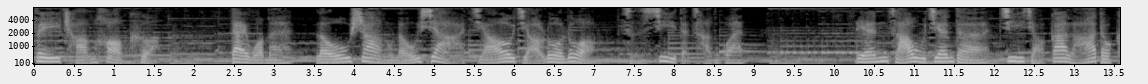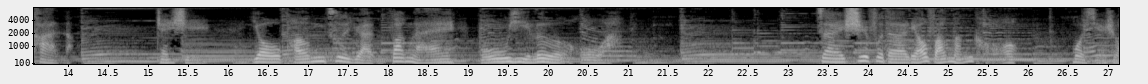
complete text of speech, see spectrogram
非常好客，带我们楼上楼下角角落落仔细的参观。连杂物间的犄角旮旯都看了，真是有朋自远方来，不亦乐乎啊！在师傅的疗房门口，莫学说：“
